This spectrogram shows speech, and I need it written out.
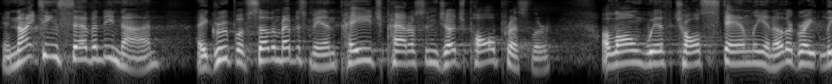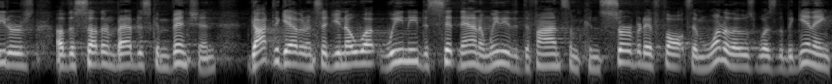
In 1979, a group of Southern Baptist men, Page Patterson, Judge Paul Pressler, along with Charles Stanley and other great leaders of the Southern Baptist Convention, got together and said, you know what, we need to sit down and we need to define some conservative thoughts. And one of those was the beginning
